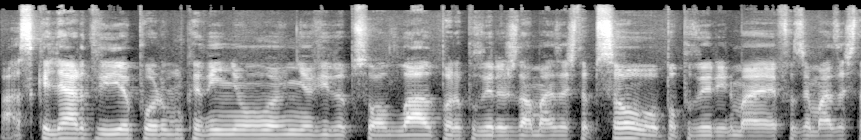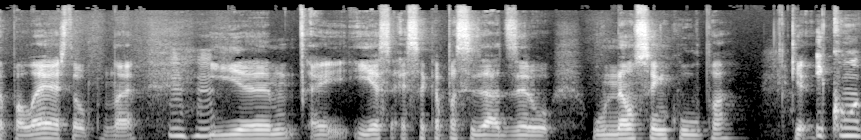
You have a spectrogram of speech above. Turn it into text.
ah, se calhar devia pôr um bocadinho a minha vida pessoal de lado para poder ajudar mais esta pessoa ou para poder ir mais, fazer mais esta palestra, ou, não é? Uhum. E, um, e essa, essa, capacidade de dizer o, o não sem culpa que... E com a,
